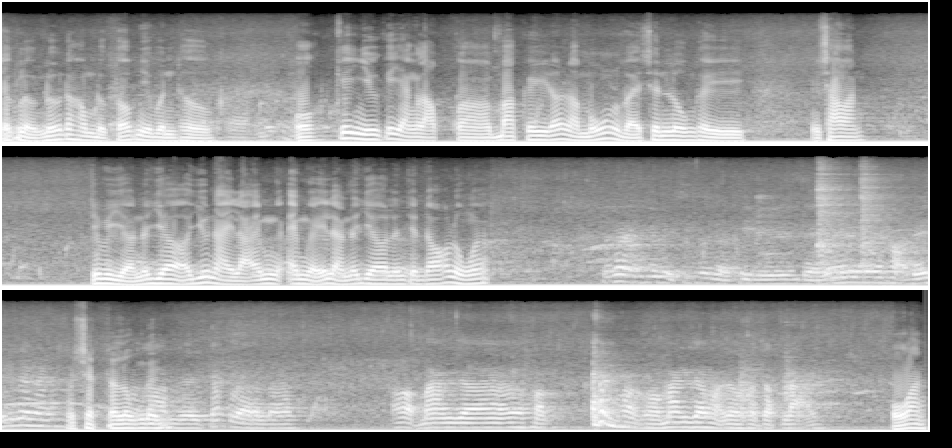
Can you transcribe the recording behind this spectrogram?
chất lượng nước nó không được tốt như bình thường. Ủa cái như cái dàn lọc uh, ba kỳ đó là muốn vệ sinh luôn thì, thì sao anh? Chứ bây giờ nó dơ ở dưới này là em em nghĩ là nó dơ lên trên đó luôn á. Họ đến rồi xịt ra luôn đi. Rồi chắc là, là họ mang ra hoặc hoặc họ mang ra họ họ tập lại. Ủa anh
